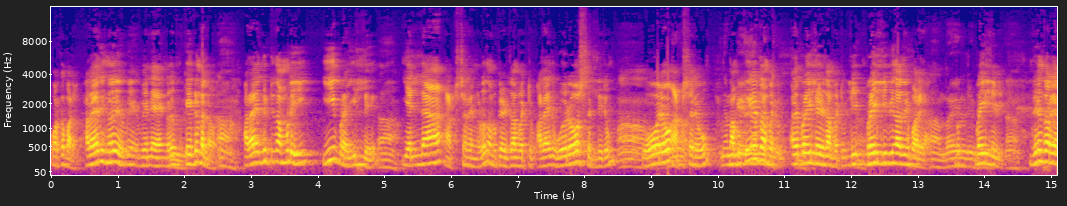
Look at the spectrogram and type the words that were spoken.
ഉറക്കെ പറയും. അതായത് നിങ്ങൾ പിന്നെ നിങ്ങൾ കേൾക്കണ്ടല്ലോ? അതായത് എന്നിട്ട് നമ്മൾ ഈ ഈ ബ്രെയിലിൽ എല്ലാ അക്ഷരങ്ങളും നമുക്ക് എഴുതാൻ പറ്റും. അതായത് ഓരോ സെല്ലിലും ഓരോ അക്ഷരവും നമുക്ക് എഴുതാൻ പറ്റും. അത് ബ്രെയിലിൽ എഴുതാൻ പറ്റും. ബ്രെയിൽ ലിപി എന്ന് അതിന് പറയാം. ബ്രെയിൽ ലിപി. ഇതിനെന്താ പറയാ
